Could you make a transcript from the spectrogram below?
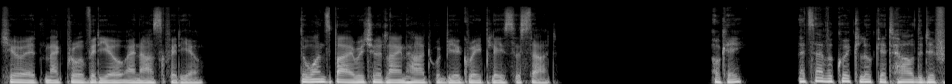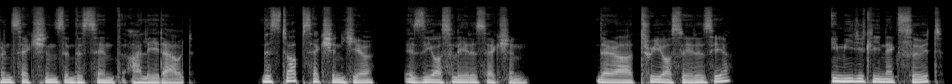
here at MacPro Video and Ask Video. The ones by Richard Leinhardt would be a great place to start. Okay, let's have a quick look at how the different sections in the synth are laid out. This top section here is the oscillator section. There are three oscillators here. Immediately next to it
